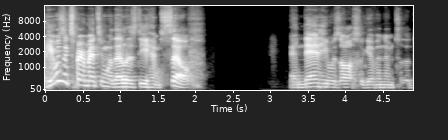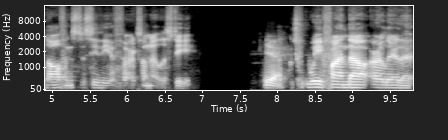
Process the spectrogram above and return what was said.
he was experimenting with LSD himself, and then he was also giving them to the dolphins to see the effects on LSD Yeah. which we find out earlier that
